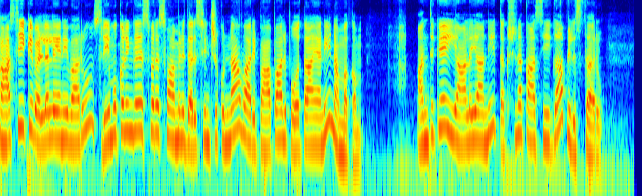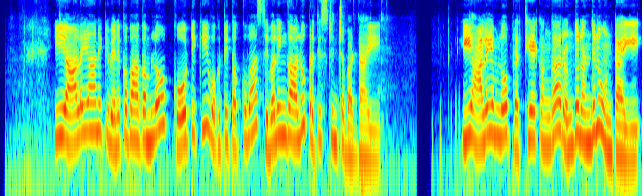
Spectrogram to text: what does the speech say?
కాశీకి వెళ్ళలేని వారు శ్రీముఖలింగేశ్వర స్వామిని దర్శించుకున్నా వారి పాపాలు పోతాయని నమ్మకం. అందుకే ఈ ఆలయాన్ని దక్షిణ కాశీగా పిలుస్తారు. ఈ ఆలయానికి వెనుక భాగంలో కోటికి ఒకటి తక్కువ శివలింగాలు ప్రతిష్ఠించబడ్డాయి. ఈ ఆలయంలో ప్రత్యేకంగా రెండు నందులు ఉంటాయి.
